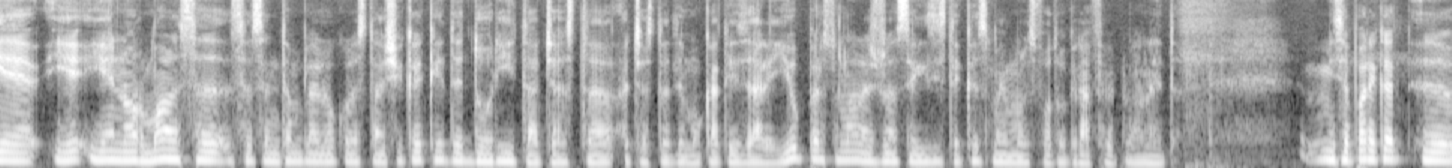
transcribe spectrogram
e, e, e normal să, să se întâmple lucrul ăsta și cred că e de dorit această, această democratizare. Eu personal aș vrea să existe cât mai mulți fotografi pe planetă. Mi se pare că uh,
